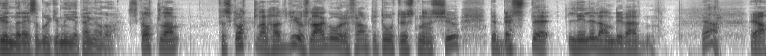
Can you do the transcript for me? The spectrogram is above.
Begynn med de som bruker mye penger, da. Skottland. For Skottland hadde jo slagordet fram til 2007 det beste lille landet i verden. Ja. Ja,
